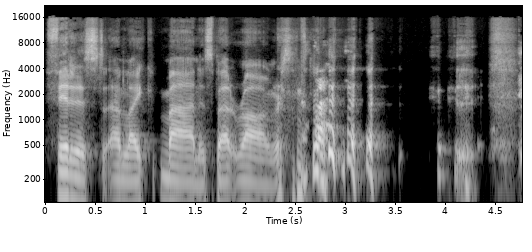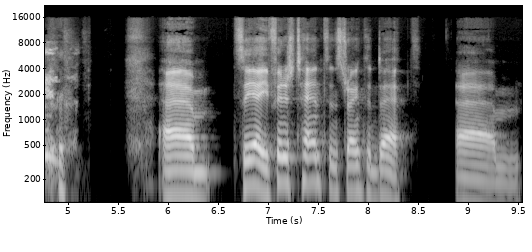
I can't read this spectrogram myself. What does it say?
Fittest and like man is spelled wrong or something. um. So yeah, you finished tenth in strength and depth. Um.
